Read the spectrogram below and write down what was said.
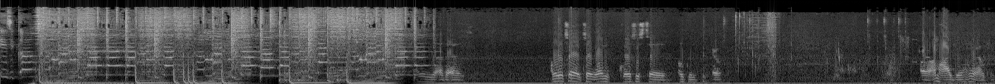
easy go. the other L's. I'm gonna to, to one closest to Oakland, Arrow. Oh, uh, I'm high, bro. I'm going Oakland.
